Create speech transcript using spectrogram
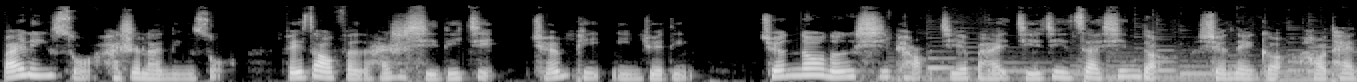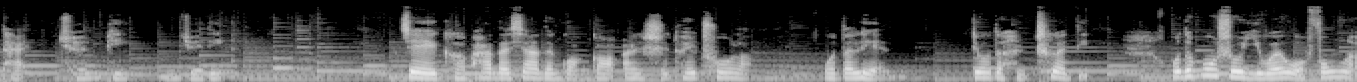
白磷锁还是蓝磷锁？肥皂粉还是洗涤剂？全凭您决定。全都能洗漂洁白洁净再新的，选哪个？好太太，全凭您决定。这可怕的下等广告按时推出了，我的脸丢得很彻底。我的部属以为我疯了。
